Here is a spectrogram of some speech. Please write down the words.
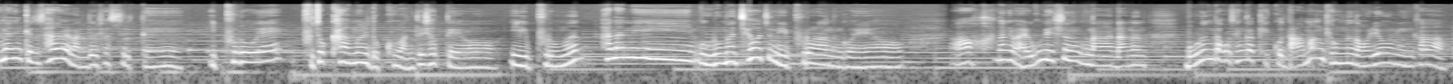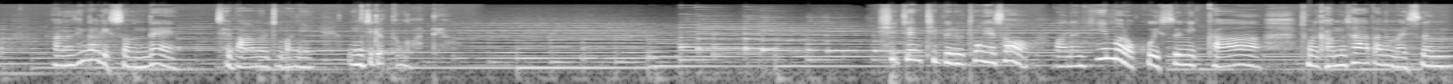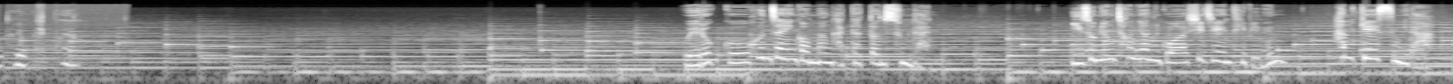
하나님께서 사람을 만드셨을 때 2%의 부족함을 놓고 만드셨대요. 이 2%는 하나님으로만 채워주는 2%라는 거예요. 아, 하나님 알고 계시는구나. 나는 모른다고 생각했고, 나만 겪는 어려움인가? 라는 생각이 있었는데, 제 마음을 좀 많이 움직였던 것 같아요. CGN TV를 통해서 많은 힘을 얻고 있으니까 정말 감사하다는 말씀 드리고 싶어요. 외롭고 혼자인 것만 같았던 순간 이소명 청년과 CGN TV는 함께했습니다.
